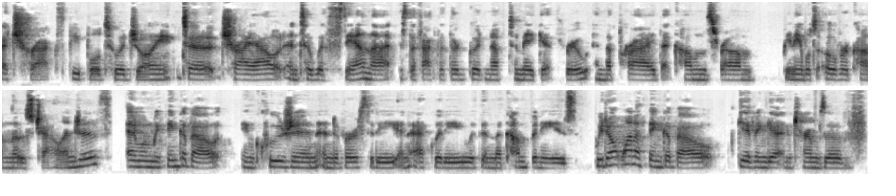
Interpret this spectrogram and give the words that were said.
attracts people to a joint to try out and to withstand that is the fact that they're good enough to make it through and the pride that comes from being able to overcome those challenges. And when we think about inclusion and diversity and equity within the companies, we don't want to think about give and get in terms of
